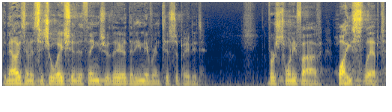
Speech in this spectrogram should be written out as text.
But now he's in a situation that things are there that he never anticipated. Verse 25 while he slept,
